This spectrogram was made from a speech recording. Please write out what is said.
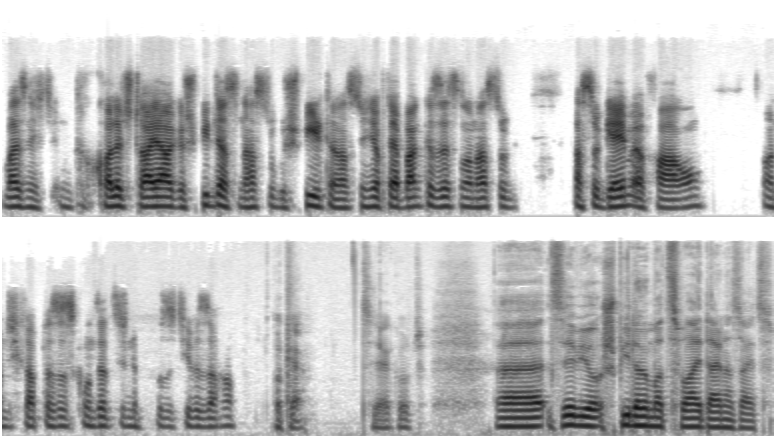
weiß nicht, im College drei Jahre gespielt hast, dann hast du gespielt, dann hast du nicht auf der Bank gesessen, sondern hast du, hast du Game-Erfahrung. Und ich glaube, das ist grundsätzlich eine positive Sache. Okay, sehr gut. Äh, Silvio, Spieler Nummer zwei deinerseits.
